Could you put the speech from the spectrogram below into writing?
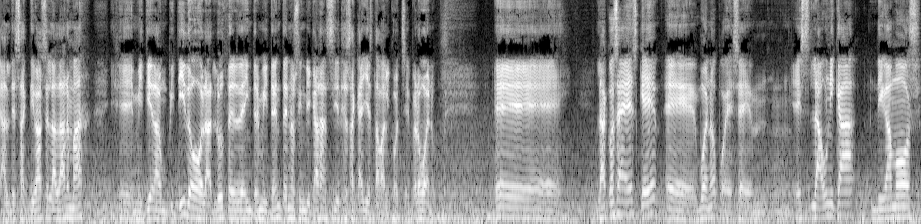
al desactivarse la alarma, emitiera un pitido o las luces de intermitente nos indicaran si en esa calle estaba el coche. Pero bueno, eh, la cosa es que, eh, bueno, pues es la única, digamos,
